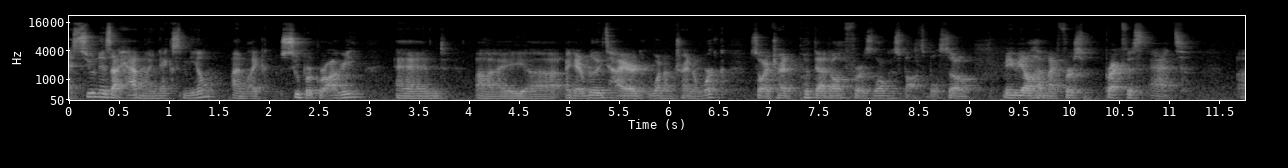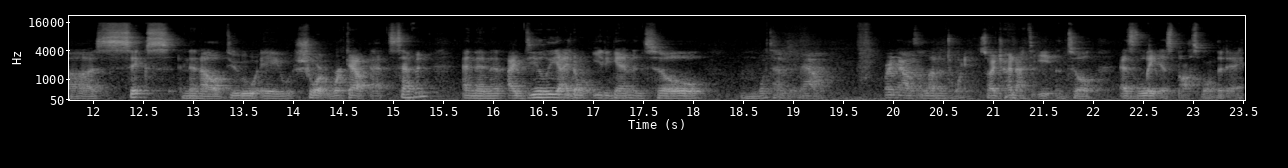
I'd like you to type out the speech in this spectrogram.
as soon as I have my next meal, I'm like super groggy and I, uh, I get really tired when I'm trying to work. So I try to put that off for as long as possible. So maybe I'll have my first breakfast at uh, 6 and then I'll do a short workout at 7 and then ideally I don't eat again until, mm, what time is it now? Right now it's 11.20, so I try not to eat until as late as possible in the day.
